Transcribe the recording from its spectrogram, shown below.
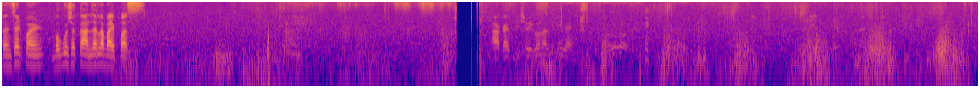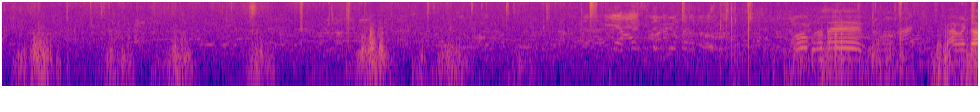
सनसेट पॉईंट बघू शकता अंधारला बायपास हा काय पिशवी घेऊन आली की काय? हो गुरुसाहेब काय म्हणता?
